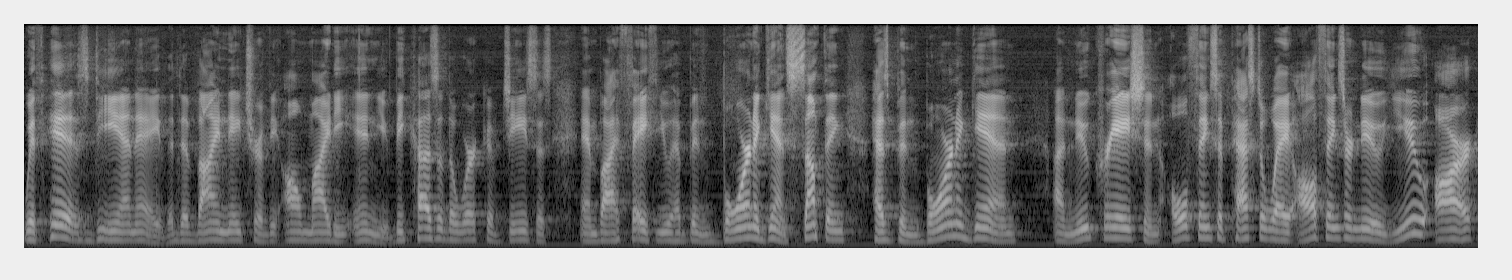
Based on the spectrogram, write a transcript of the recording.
with his DNA, the divine nature of the Almighty in you. Because of the work of Jesus and by faith, you have been born again. Something has been born again, a new creation. Old things have passed away, all things are new. You are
